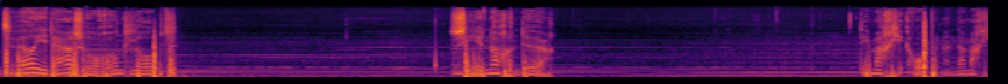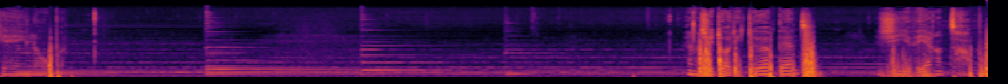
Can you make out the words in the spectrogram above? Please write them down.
Terwijl je daar zo rondloopt, nog een deur. Die mag je openen, daar mag je heen lopen. En als je door die deur bent, zie je weer een trap.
